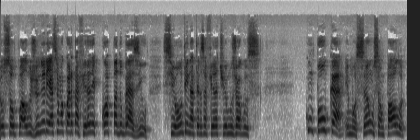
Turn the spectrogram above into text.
Eu sou o Paulo Júnior e essa é uma quarta-feira de Copa do Brasil. Se ontem, na terça-feira, tivemos jogos com pouca emoção, o São Paulo,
